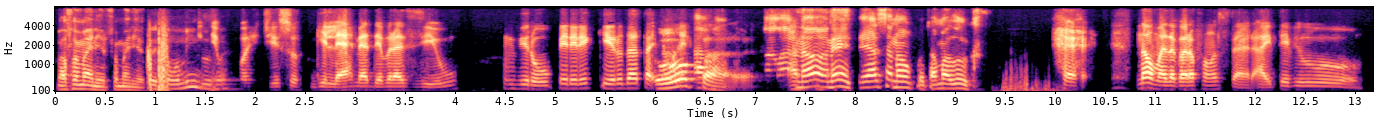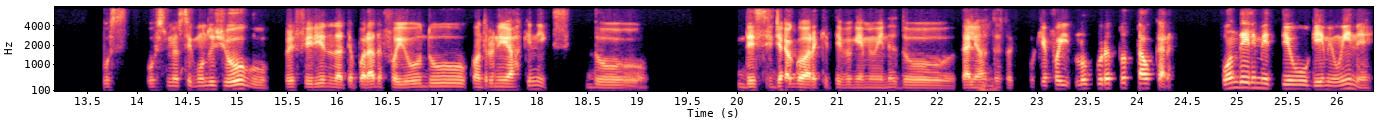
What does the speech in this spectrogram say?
Mas foi maneiro, foi maneiro. Vocês são lindos, e né? depois disso, Guilherme AD Brasil virou o pererequeiro da timeline. Opa! Ah, não, né? Tem essa não, pô, tá maluco. não, mas agora falando sério. Aí teve o, o, o meu segundo jogo preferido da temporada foi o do contra o New York Knicks, do desse de agora que teve o game winner do Talion porque foi loucura total, cara. Quando ele meteu o game winner,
